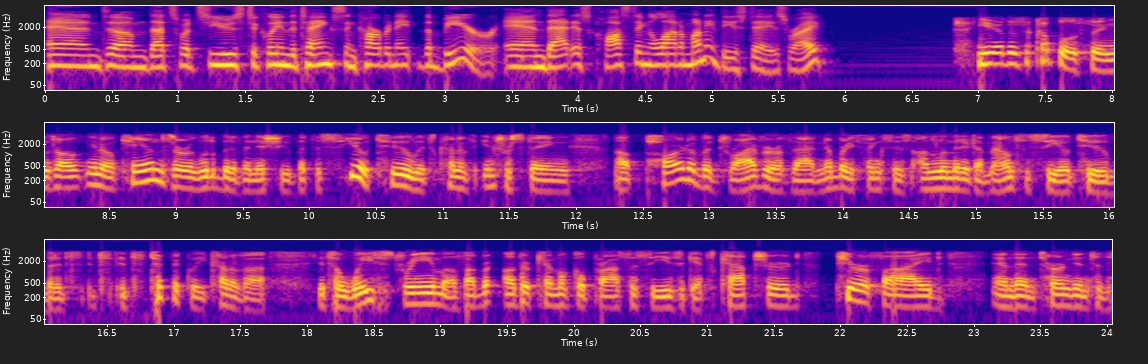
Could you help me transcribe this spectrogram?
and um, that's what's used to clean the tanks and carbonate the beer, and that is costing a lot of money these days, right? Yeah, there's a couple of things. I'll, you know, cans are a little bit of an issue, but the CO2, it's kind of interesting. Uh, part of a driver of that, and everybody thinks is unlimited amounts of CO2, but it's it's it's typically kind of a it's a waste stream of other chemical processes. It gets captured, purified, and then turned into the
